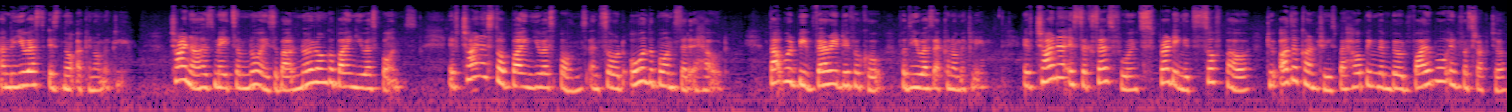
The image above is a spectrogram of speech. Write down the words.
and the US is not economically. China has made some noise about no longer buying US bonds. If China stopped buying US bonds and sold all the bonds that it held, that would be very difficult for the US economically. If China is successful in spreading its soft power to other countries by helping them build viable infrastructure,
